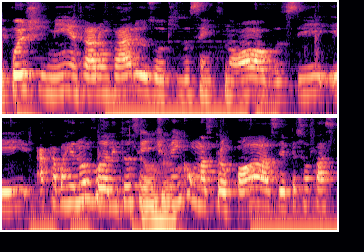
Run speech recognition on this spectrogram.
Depois de mim entraram vários outros docentes novos e, e acaba renovando. Então, assim, a gente Uhum. vem com umas propostas e a pessoa fala assim,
